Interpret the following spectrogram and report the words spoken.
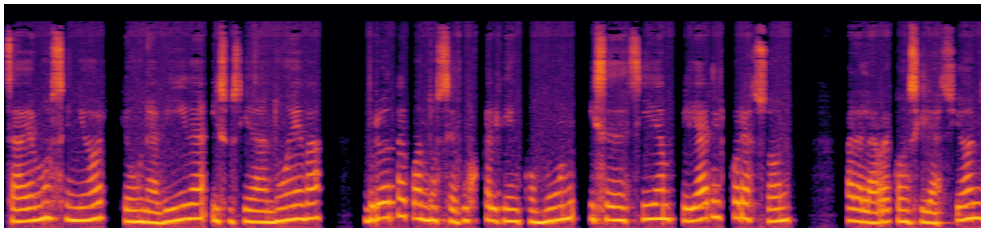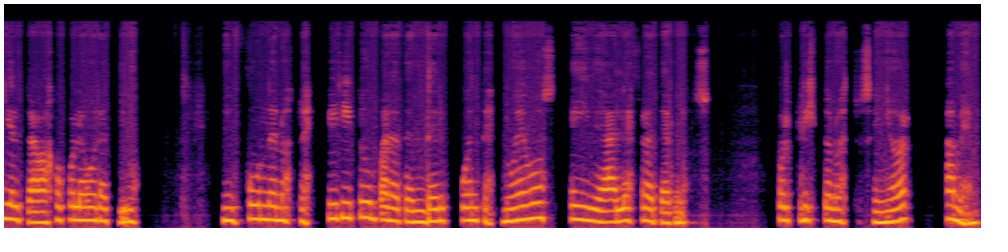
Sabemos, Señor, que una vida y sociedad nueva brota cuando se busca el bien común y se decide ampliar el corazón para la reconciliación y el trabajo colaborativo infunde nuestro espíritu para tender puentes nuevos e ideales fraternos. Por Cristo nuestro Señor. Amén.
